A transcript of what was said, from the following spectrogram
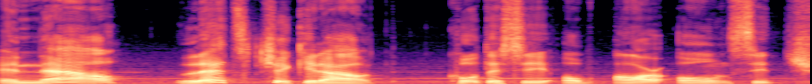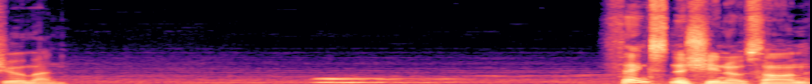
And now, let's check it out, courtesy of our own Sid Shuman. Thanks Nishino-san.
